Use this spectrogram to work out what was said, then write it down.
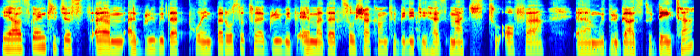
Yeah, I was going to just um, agree with that point, but also to agree with Emma that social accountability has much to offer um, with regards to data.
